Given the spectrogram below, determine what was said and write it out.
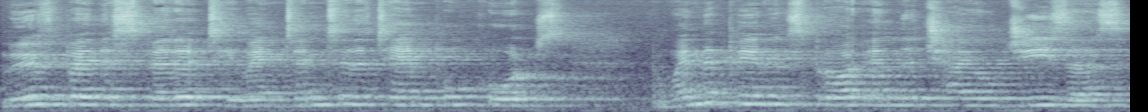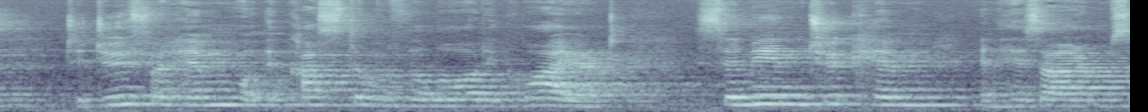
Moved by the Spirit, he went into the temple courts, and when the parents brought in the child Jesus to do for him what the custom of the law required, Simeon took him in his arms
